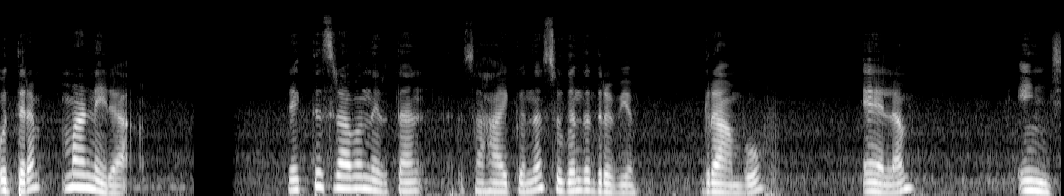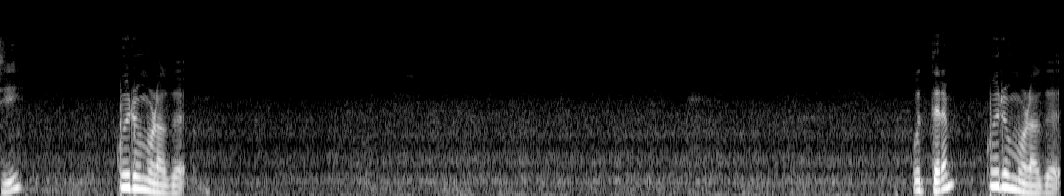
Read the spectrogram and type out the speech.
ഉത്തരം മണ്ണിര. രക്തസ്രാവം നിർത്താൻ സഹായിക്കുന്ന സുഗന്ധദ്രവ്യം ഗ്രാമ്പു ഏലം ഇഞ്ചി കുരുമുളക്. ഉത്തരം കുരുമുളക്.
